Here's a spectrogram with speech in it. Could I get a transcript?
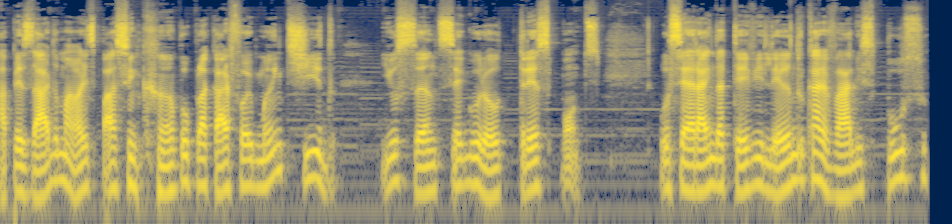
Apesar do maior espaço em campo, o placar foi mantido e o Santos segurou três pontos. O Ceará ainda teve Leandro Carvalho expulso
